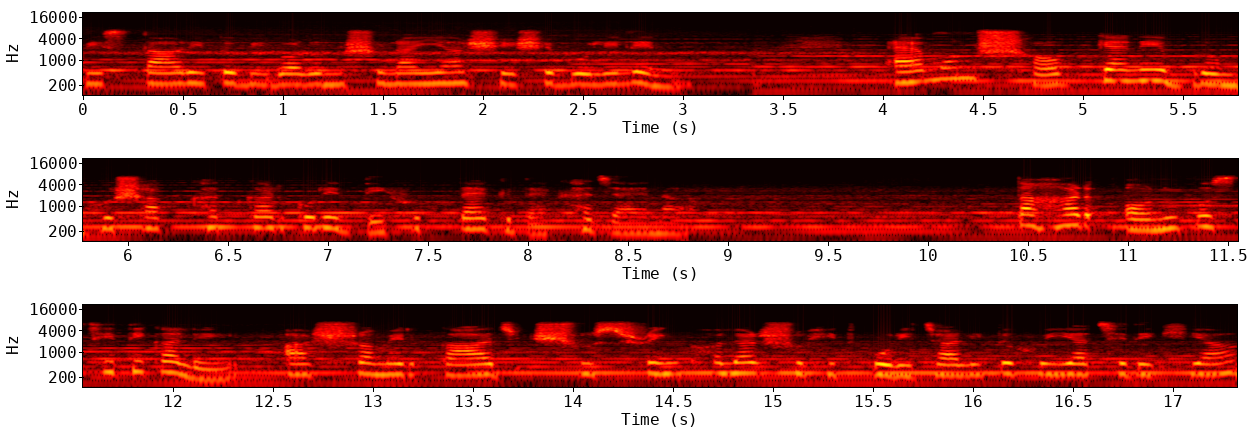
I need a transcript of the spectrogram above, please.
বিস্তারিত বিবরণ শুনাইয়া শেষে বলিলেন, এমন সব জ্ঞানে ব্রহ্ম সাক্ষাৎকার করে দেহত্যাগ দেখা যায় না। তাহার অনুপস্থিতিকালে আশ্রমের কাজ সুশৃঙ্খলার সহিত পরিচালিত হইয়াছে দেখিয়া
